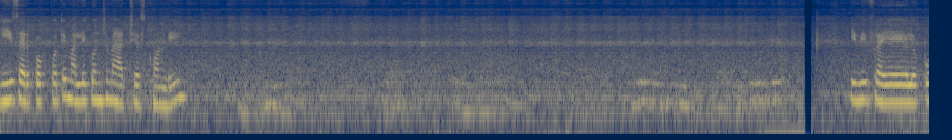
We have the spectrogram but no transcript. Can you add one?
గీ సరిపోకపోతే మళ్ళీ కొంచెం యాడ్ చేసుకోండి. ఇవి ఫ్రై అయ్యేలోపు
